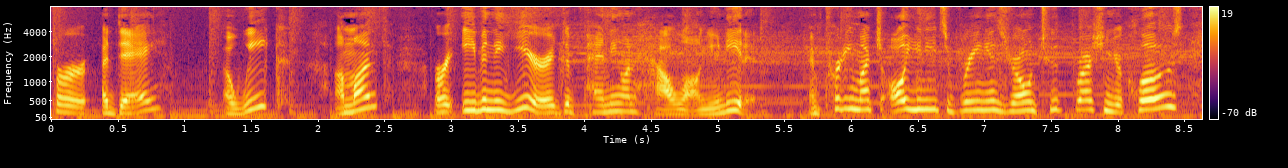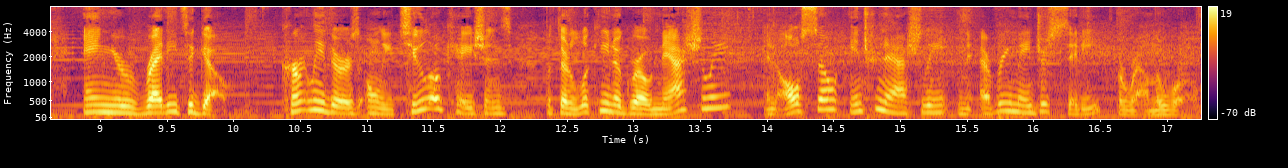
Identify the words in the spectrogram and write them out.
for a day, a week, a month, or even a year, depending on how long you need it. And pretty much all you need to bring is your own toothbrush and your clothes, and you're ready to go. Currently, there's only two locations, but they're looking to grow nationally and also internationally in every major city around the world.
